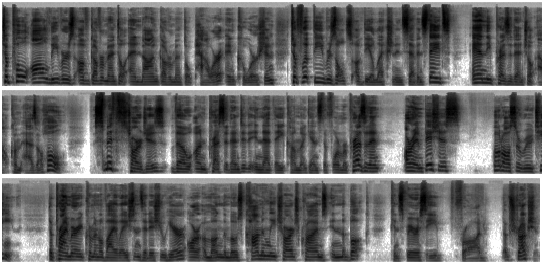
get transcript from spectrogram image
to pull all levers of governmental and non-governmental power and coercion to flip the results of the election in seven states and the presidential outcome as a whole. Smith's charges, though unprecedented in that they come against a former president, are ambitious, but also routine. The primary criminal violations at issue here are among the most commonly charged crimes in the book conspiracy, fraud, obstruction.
